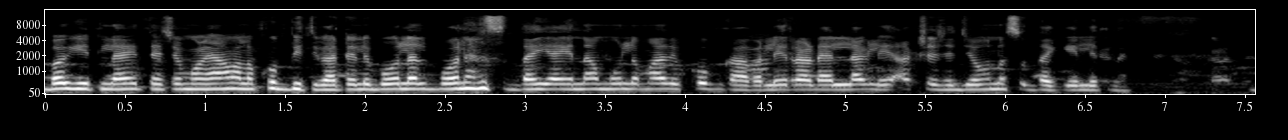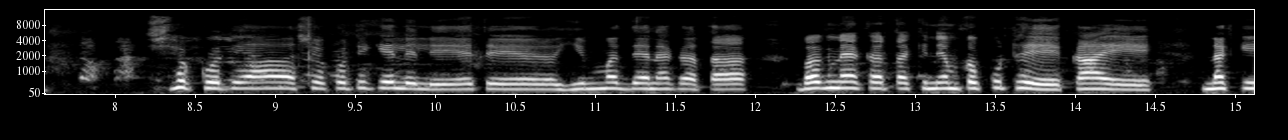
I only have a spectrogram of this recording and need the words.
बघितलंय. त्याच्यामुळे आम्हाला खूप भीती वाटायला. बोलायला बोलायला सुद्धा येईना. मुलं माझे खूप घाबरले रडायला लागले. अक्षरशः जेवण सुद्धा केलेत नाही. शेकोटी शेकोटी केलेली आहे. ते हिंमत देण्याकरता बघण्याकरता की नेमकं कुठे आहे काय आहे? नक्की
